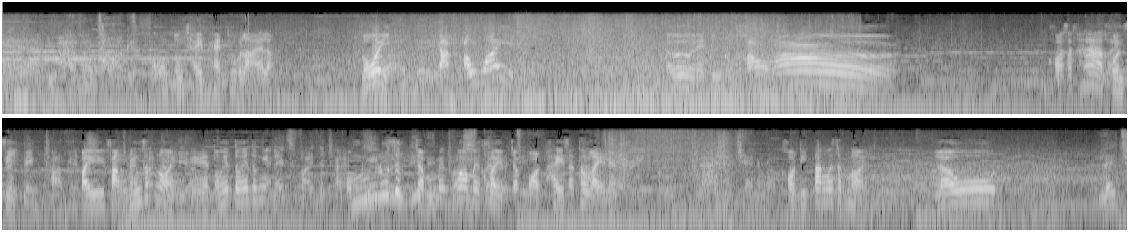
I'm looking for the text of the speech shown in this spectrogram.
Yeah, you have a target ผมต้องใช้แผ่นชั่วร้ายแล้วโรยดักเอาไว้ เออในจริงก็เข้ามา ขอสักห้าคนสิ Big target. ไปฝั่งนู้นสักหน่อยเนี่ยตรงนี้ตรงนี้ตรงนี้ Let's find the tank. ผมรู้สึกจะไม่ว่าไม่ค่อยจะปลอดภัยสักเท่าไหร่นะ Plan, General. ขอที่ตั้งไว้สักหน่อย แล้ว Let's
